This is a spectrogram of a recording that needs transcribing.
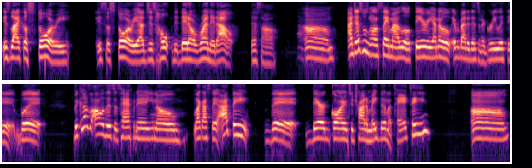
it's like a story. It's a story. I just hope that they don't run it out. That's all. Um, I just was gonna say my little theory. I know everybody doesn't agree with it, but because all of this is happening, you know, like I said, I think that they're going to try to make them a tag team. Um,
